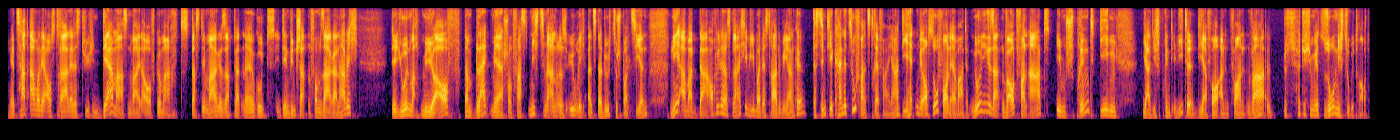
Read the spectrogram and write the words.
Jetzt hat aber der Australier das Türchen dermaßen weit aufgemacht, dass de Mar gesagt hat, na gut, den Windschatten vom Sagan habe ich der Juren macht Mühe auf, dann bleibt mir ja schon fast nichts mehr anderes übrig, als da durchzuspazieren. Nee, aber da auch wieder das Gleiche wie bei der Strade Bianca. Das sind hier keine Zufallstreffer, ja. Die hätten wir auch so vorne erwartet. Nur wie gesagt, ein Wout van Art im Sprint gegen, ja, die Sprint-Elite, die ja vorhanden war, das hätte ich ihm jetzt so nicht zugetraut.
